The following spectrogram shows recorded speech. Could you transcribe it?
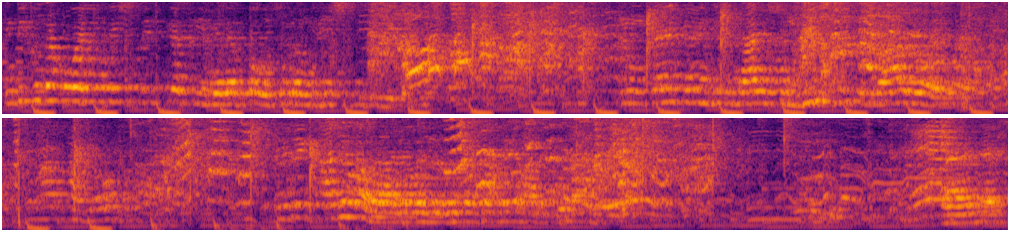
Hindi ko nakuha yung wishlist kasi may nagpauso ng wishlist. yung kaya hindi inayos yung wishlist ni Mario. Ano? Piling ano, wala naman lulu na ako And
